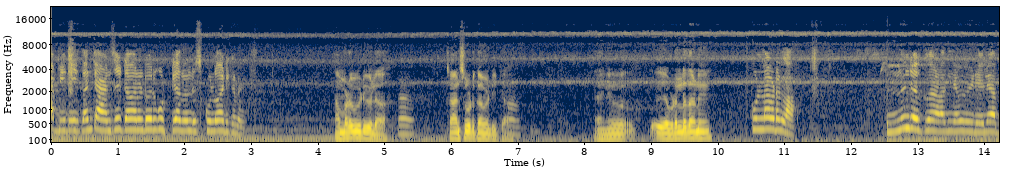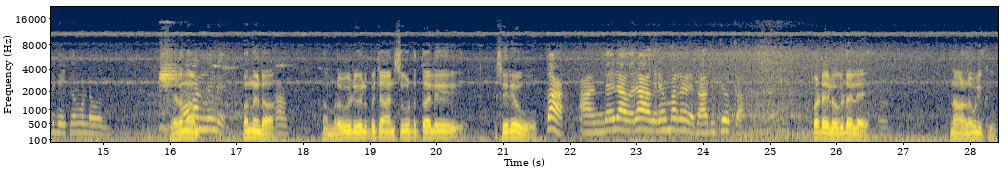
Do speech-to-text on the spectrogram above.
അഭിനയിക്കാൻ ചാൻസ് കിട്ടാൻ ഒരു കുട്ടി വന്നിട്ടുണ്ട് സ്കൂളിൽ പഠിക്കണേ. നമ്മുടെ വീഡിയോയിലാ? ചാൻസ് കൊടുക്കാൻ വേണ്ടിട്ടാ. അതിന് എവിടെ ഉള്ളതാണ് സ്കൂളിൽ അവിടെ ഉള്ള എന്നും ചോദിക്കുകയാണെങ്കിൽ ഞാൻ വീഡിയോയിൽ അഭിനയിക്കാൻ കൊണ്ടുപോകുന്നു. വന്നിണ്ടാ ആ. നമ്മുടെ വീഡിയോയിൽ ഇപ്പൊ ചാൻസ് കൊടുത്താൽ ശരിയാവോ? എന്തായാലും അവരെ ആഗ്രഹം പറഞ്ഞേ സാധിച്ചു വെക്കാം. ഇപ്പൊ ഡയലോഗ് ഇടല്ലേ? നാളെ വിളിക്ക്.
